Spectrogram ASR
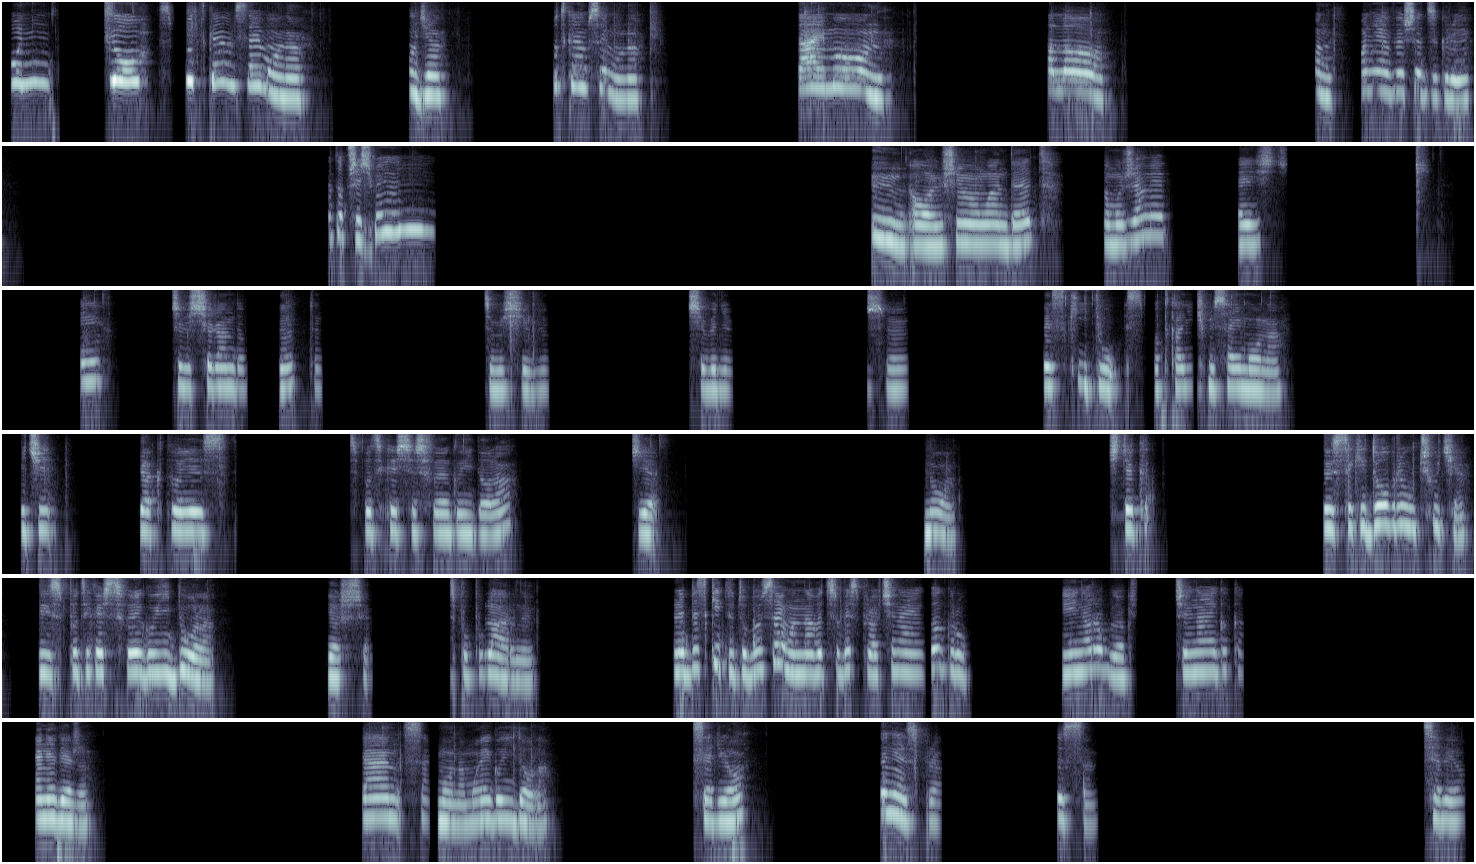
O nie, co? Spotkałem Simona. Ludzie. Spotkałem Simona. Simon! Halo! On, o nie, wyszedł z gry. No to przejdźmy. Mm, O, już nie mam one dead. To możemy przejść. I oczywiście random. Ten co mi się wy... się będzie że bez kitu spotkaliśmy Simona. Wiecie, jak to jest spotkać się swojego idola? Gdzie? No. Tak... To jest takie dobre uczucie. Ty spotykasz swojego idola. Jeszcze. Jest popularny. Ale bez kitu to był Simon. Nawet sobie sprawdźcie na jego grupę. I na Roblox. Czy na jego kanał. Ja nie wierzę. Chciałem Simona, mojego idola. Serio? To nie jest prawda. To jest sen. Serio?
